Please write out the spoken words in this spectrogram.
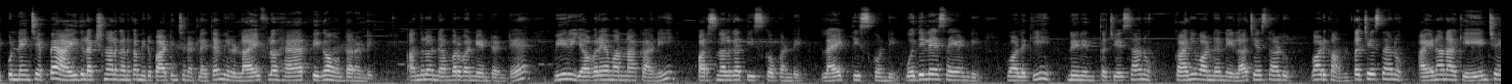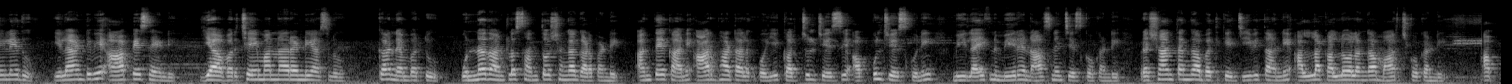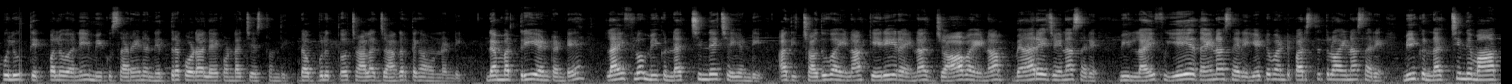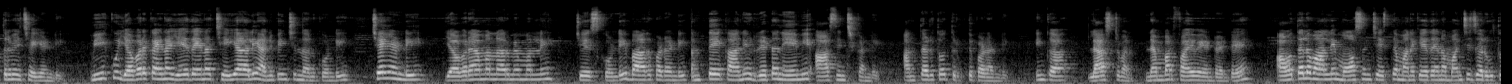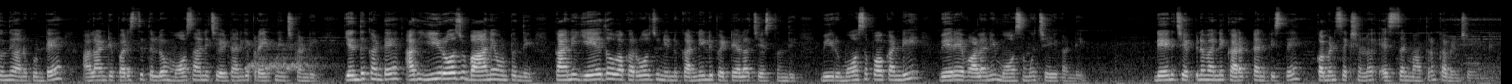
ఇప్పుడు నేను చెప్పే ఐదు లక్షణాలు కనుక మీరు పాటించినట్లయితే మీరు లైఫ్లో హ్యాపీగా ఉంటారండి. అందులో నెంబర్ వన్ ఏంటంటే మీరు ఎవరేమన్నా కానీ పర్సనల్గా తీసుకోకండి. లైట్ తీసుకోండి. వదిలేసేయండి. వాళ్ళకి నేను ఇంత చేశాను కానీ వాడు నన్ను ఇలా చేశాడు వాడికి అంత చేశాను అయినా నాకేం చేయలేదు. ఇలాంటివి ఆపేసేయండి. ఎవరు చేయమన్నారండి అసలు? ఇంకా నెంబర్ టూ ఉన్న దాంట్లో సంతోషంగా గడపండి. అంతేకాని ఆర్భాటాలకు పోయి ఖర్చులు చేసి అప్పులు చేసుకుని మీ లైఫ్ని మీరే నాశనం చేసుకోకండి. ప్రశాంతంగా బతికే జీవితాన్ని అల్లకల్లోలంగా మార్చుకోకండి. అప్పులు తిప్పలు అని మీకు సరైన నిద్ర కూడా లేకుండా చేస్తుంది. డబ్బులతో చాలా జాగ్రత్తగా ఉండండి. నెంబర్ త్రీ ఏంటంటే లైఫ్లో మీకు నచ్చిందే చేయండి. అది చదువు అయినా కెరీర్ అయినా జాబ్ అయినా మ్యారేజ్ అయినా సరే మీ లైఫ్ ఏదైనా సరే ఎటువంటి పరిస్థితిలో అయినా సరే మీకు నచ్చింది మాత్రమే చేయండి. మీకు ఎవరికైనా ఏదైనా చేయాలి అనిపించింది అనుకోండి చేయండి. ఎవరేమన్నారు మిమ్మల్ని? చేసుకోండి బాధపడండి. అంతేకాని రిటర్న్ ఏమీ ఆశించకండి. అంతటితో తృప్తి పడండి ఇంకా లాస్ట్ వన్ నెంబర్ ఫైవ్ ఏంటంటే అవతల వాళ్ళని మోసం చేస్తే మనకేదైనా మంచి జరుగుతుంది అనుకుంటే అలాంటి పరిస్థితుల్లో మోసాన్ని చేయడానికి ప్రయత్నించకండి. ఎందుకంటే అది ఈ రోజు బాగానే ఉంటుంది. కానీ ఏదో ఒక రోజు నిన్ను కన్నీళ్ళు పెట్టేలా చేస్తుంది. మీరు మోసపోకండి వేరే వాళ్ళని మోసము చేయకండి. నేను చెప్పినవన్నీ కరెక్ట్ అనిపిస్తే కామెంట్ సెక్షన్లో ఎస్ అని మాత్రం కమెంట్ చేయండి.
